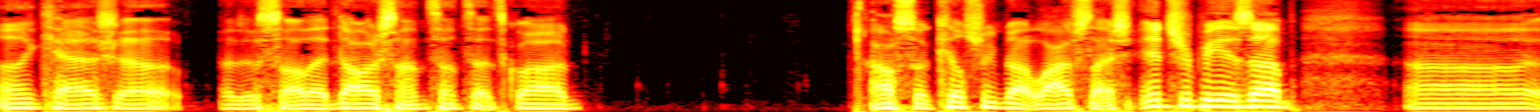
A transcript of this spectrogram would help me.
on Cash App. I just saw that dollar sign Sunset Squad. Also, killstream.live slash entropy is up. Uh,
